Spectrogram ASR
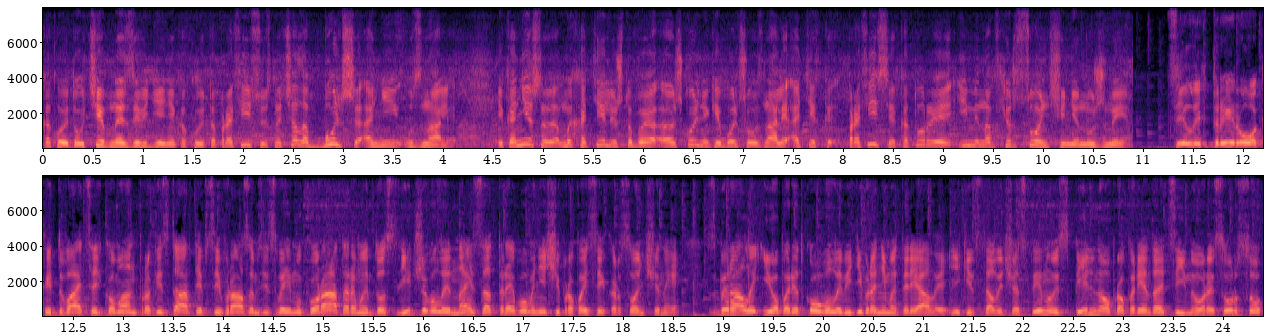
какое-то учебное заведение, какую-то профессию, сначала больше они узнали. И, конечно, мы хотели, чтобы э, школьники больше узнали о тех профессиях, которые именно в Херсонщине нужны. Цілих три роки 20 команд профістартівців разом зі своїми кураторами досліджували найзатребуваніші професії Херсонщини, збирали і опорядковували відібрані матеріали, які стали частиною спільного профорієнтаційного ресурсу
